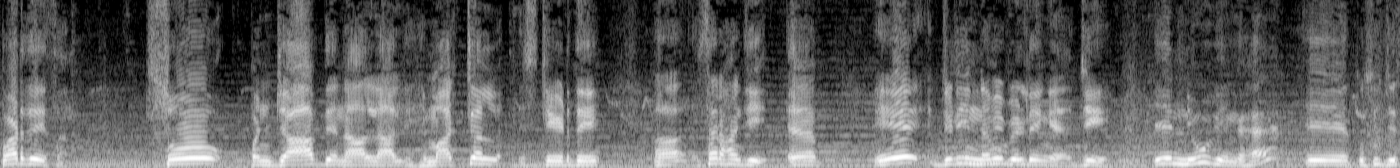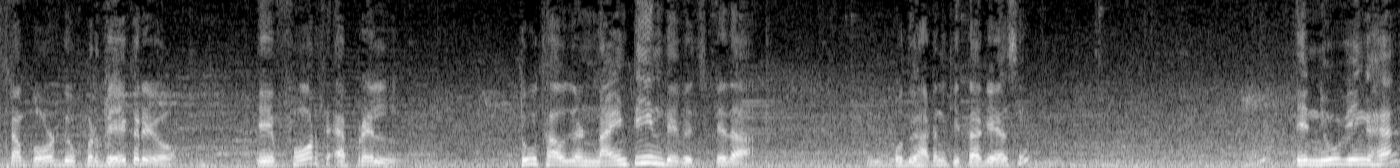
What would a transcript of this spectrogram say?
ਪੜ੍ਹਦੇ ਸਨ। ਸੋ, ਪੰਜਾਬ ਦੇ ਨਾਲ-ਨਾਲ ਹਿਮਾਚਲ ਸਟੇਟ ਦੇ ਸਰ, ਹਾਂਜੀ ਇਹ ਜਿਹੜੀ ਨਵੀਂ ਬਿਲਡਿੰਗ ਹੈ ਜੀ। ਇਹ ਨਿਊ ਵਿੰਗ ਹੈ। ਇਹ ਤੁਸੀਂ ਜਿਸ ਤਰ੍ਹਾਂ ਬੋਰਡ ਦੇ ਉੱਪਰ ਦੇਖ ਰਹੇ ਹੋ ਇਹ 4th ਅਪ੍ਰੈਲ 2019 ਦੇ ਵਿੱਚ ਇਹਦਾ ਉਦਘਾਟਨ ਕੀਤਾ ਗਿਆ ਸੀ। ਇਹ ਨਿਊ ਵਿੰਗ ਹੈ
